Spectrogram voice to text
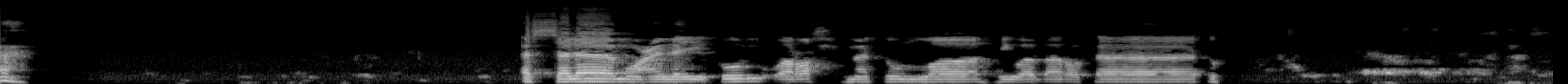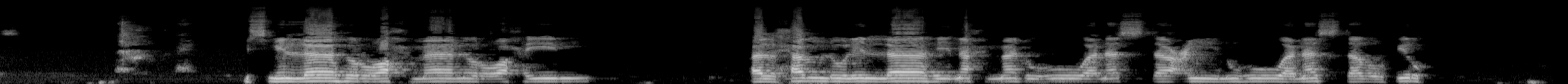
السلام عليكم ورحمة الله وبركاته. بسم الله الرحمن الرحيم. الحمد لله نحمده ونستعينه ونستغفره.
